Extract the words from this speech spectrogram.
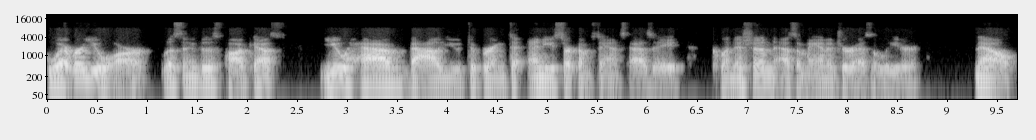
Whoever you are listening to this podcast, you have value to bring to any circumstance as a clinician, as a manager, as a leader. Now,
